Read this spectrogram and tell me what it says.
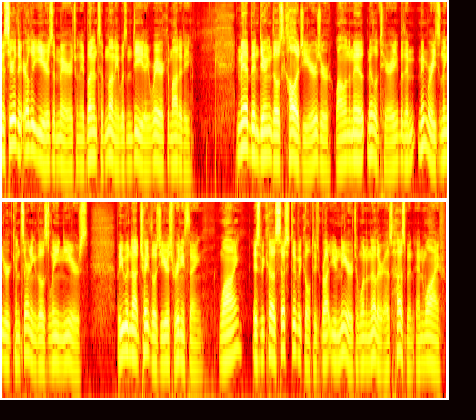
Consider the early years of marriage when the abundance of money was indeed a rare commodity. It may have been during those college years or while in the military, but the memories linger concerning those lean years. But you would not trade those years for anything. Why? It is because such difficulties brought you near to one another as husband and wife.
